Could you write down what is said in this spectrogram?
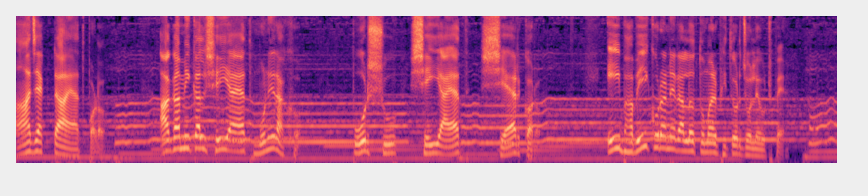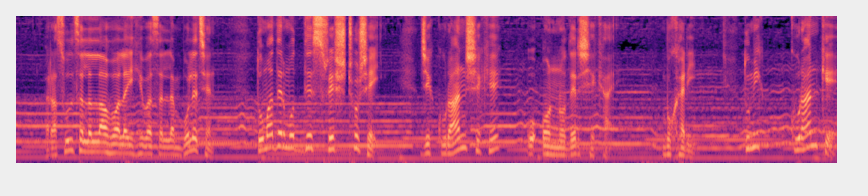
আজ একটা আয়াত পড়ো। আগামীকাল সেই আয়াত মনে রাখো, পরশু সেই আয়াত শেয়ার করো। এইভাবেই কোরআনের আলো তোমার ভিতর জ্বলে উঠবে। রাসূল সাল্লাল্লাহু আলাইহি ওয়াসাল্লাম বলেছেন, তোমাদের মধ্যে শ্রেষ্ঠ সেই যে কুরআন শেখে ও অন্যদের শেখায়। বুখারি, তুমি কোরআনকে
